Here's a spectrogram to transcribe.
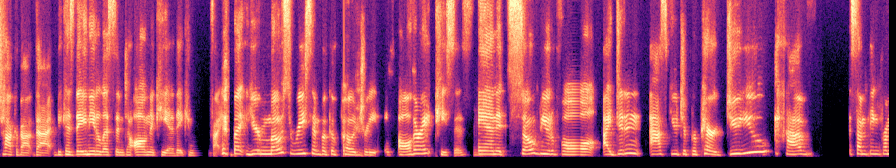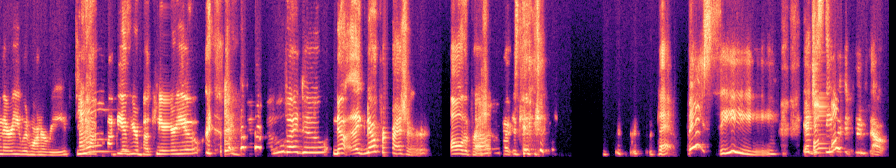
talk about that because they need to listen to all Nakia they can find. But your most recent book of poetry is all the right pieces, and it's so beautiful. I didn't ask you to prepare. Do you have something from there you would want to read? Do you have Um, a copy of your book near you? I do. I do. No, like no pressure. All the pressure. Um, I'm just kidding. Let me see. yeah, just see oh. what it oh. comes out.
